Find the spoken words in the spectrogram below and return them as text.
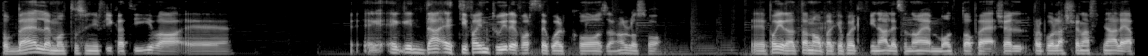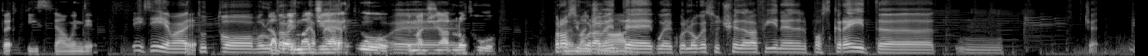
Molto bella e molto significativa e, e- e che dà- e ti fa intuire forse qualcosa, non lo so. E poi in realtà no, perché poi il finale secondo me è molto aperto, cioè proprio la scena finale è apertissima, quindi Sì, sì, ma è Eh, tutto la puoi immaginare aperto, tu, eh, immaginarlo tu. Però sicuramente que- quello che succede alla fine nel post credit cioè, mh,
